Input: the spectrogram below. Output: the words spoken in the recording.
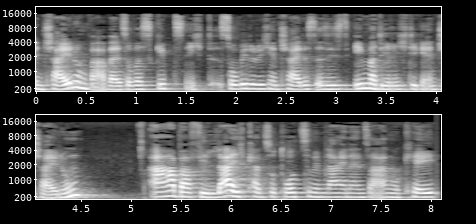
Entscheidung war, weil sowas gibt's nicht. So wie du dich entscheidest, das ist immer die richtige Entscheidung. Aber vielleicht kannst du trotzdem im Nachhinein sagen, okay,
